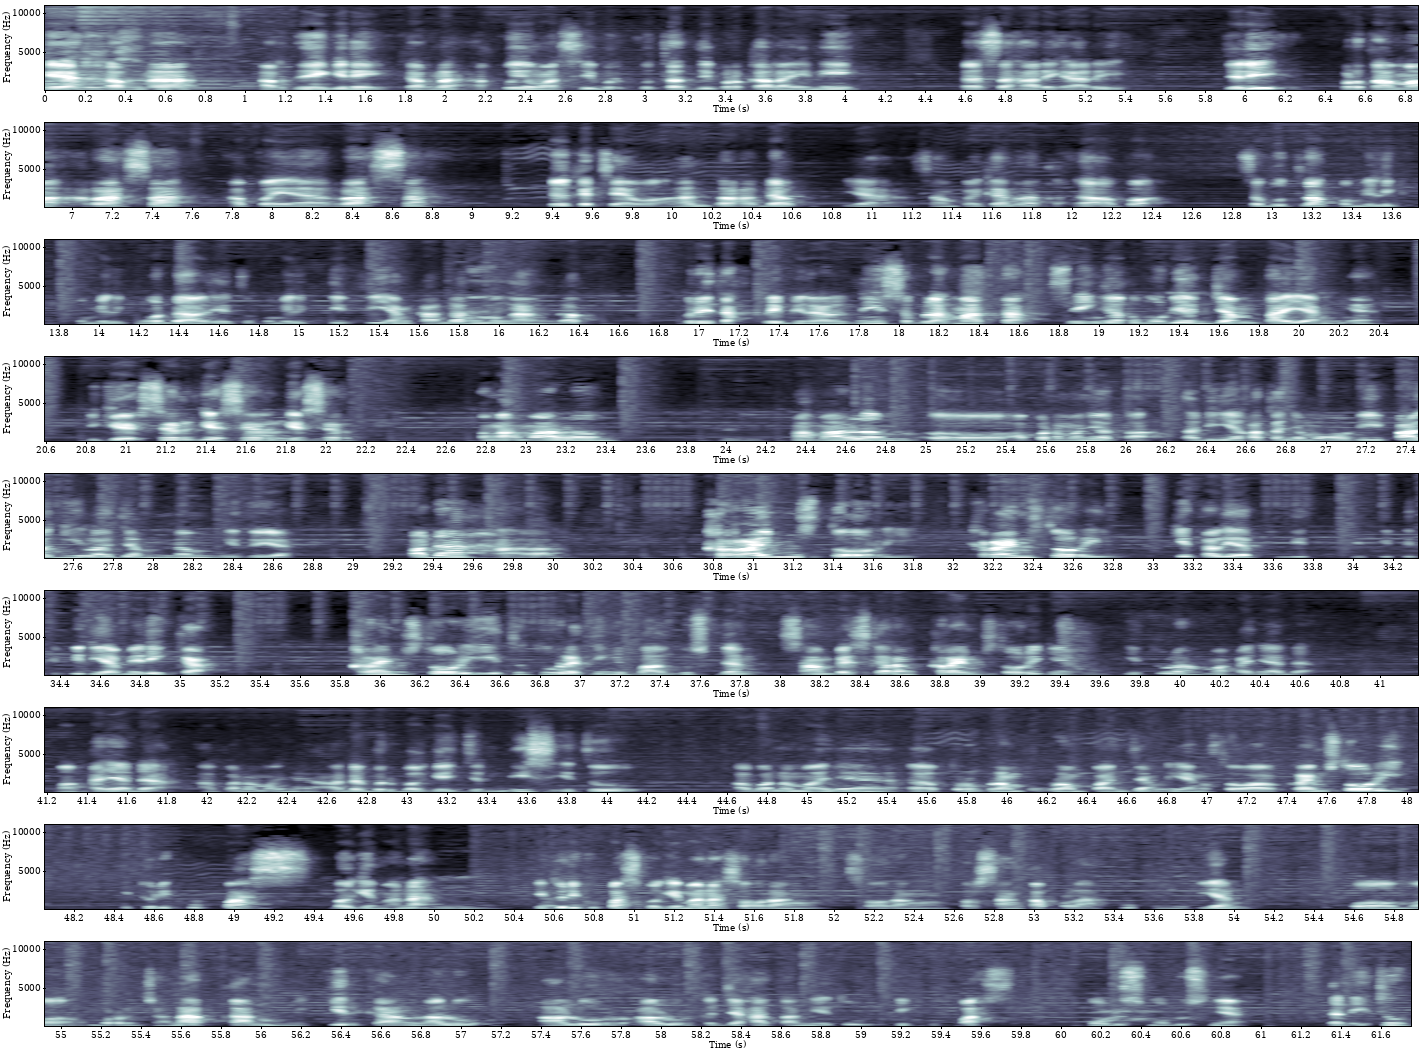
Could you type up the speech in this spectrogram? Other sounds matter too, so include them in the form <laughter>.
Oke ya, karena artinya gini, karena aku yang masih berkutat di perkara ini uh, sehari-hari. Jadi pertama rasa apa ya, rasa kekecewaan terhadap ya sampaikanlah uh, apa sebutlah pemilik pemilik modal yaitu pemilik TV yang kadang hmm. menganggap berita kriminal ini sebelah mata sehingga kemudian hmm. jam tayangnya digeser geser malam. geser tengah malam hmm. tengah malam uh, apa namanya tak tadinya katanya mau di pagi lah jam 6 gitu ya padahal crime story crime story kita lihat di TV-TV di Amerika crime story itu tuh ratingnya bagus dan sampai sekarang crime story-nya itulah makanya ada makanya ada apa namanya ada berbagai jenis itu apa namanya eh, program-program panjang yang soal crime story itu dikupas bagaimana hmm. itu dikupas bagaimana seorang seorang tersangka pelaku kemudian oh, merencanakan memikirkan lalu alur-alur kejahatannya itu dikupas modus-modusnya. Dan itu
